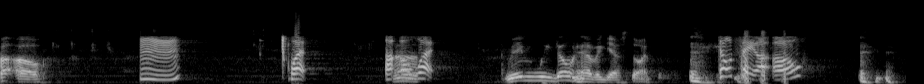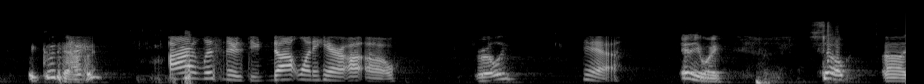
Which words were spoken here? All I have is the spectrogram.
Uh oh. Hmm. What? Uh oh, Uh. what? Maybe we don't have a guest on. Don't say uh oh. it could happen. Our listeners do not want to hear uh oh. Really? Yeah. Anyway, so uh,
